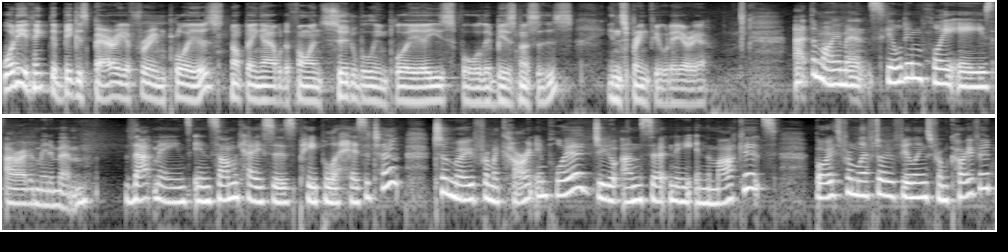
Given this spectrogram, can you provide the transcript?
what do you think the biggest barrier for employers not being able to find suitable employees for their businesses in Springfield area? At the moment, skilled employees are at a minimum. That means in some cases, people are hesitant to move from a current employer due to uncertainty in the markets, both from leftover feelings from COVID,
